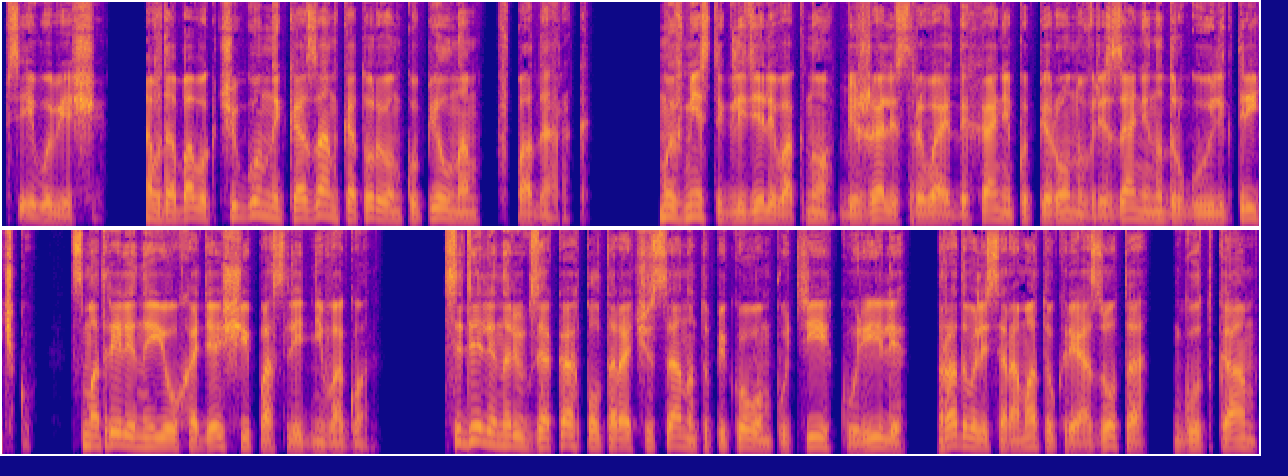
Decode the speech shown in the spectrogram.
все его вещи. А вдобавок чугунный казан, который он купил нам в подарок. Мы вместе глядели в окно, бежали, срывая дыхание по перрону в Рязани на другую электричку, смотрели на ее уходящий последний вагон. Сидели на рюкзаках полтора часа на тупиковом пути, курили, радовались аромату криозота, гудкам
